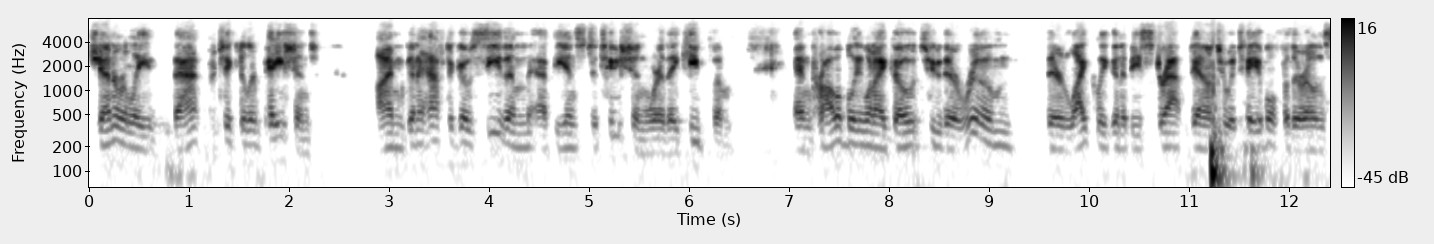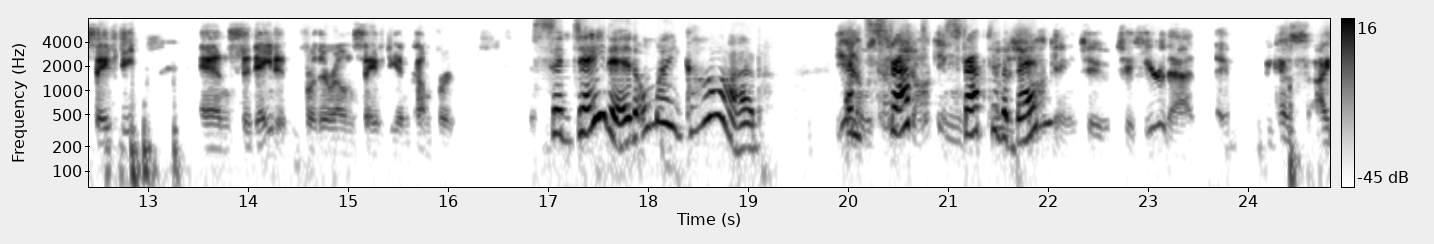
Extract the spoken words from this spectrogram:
generally that particular patient, I'm going to have to go see them at the institution where they keep them. And probably when I go to their room, they're likely going to be strapped down to a table for their own safety and sedated for their own safety and comfort. Sedated? Oh my god. Yeah, And it was strapped- shocking- strapped to it the bed? Shocking to to hear that eh, because I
